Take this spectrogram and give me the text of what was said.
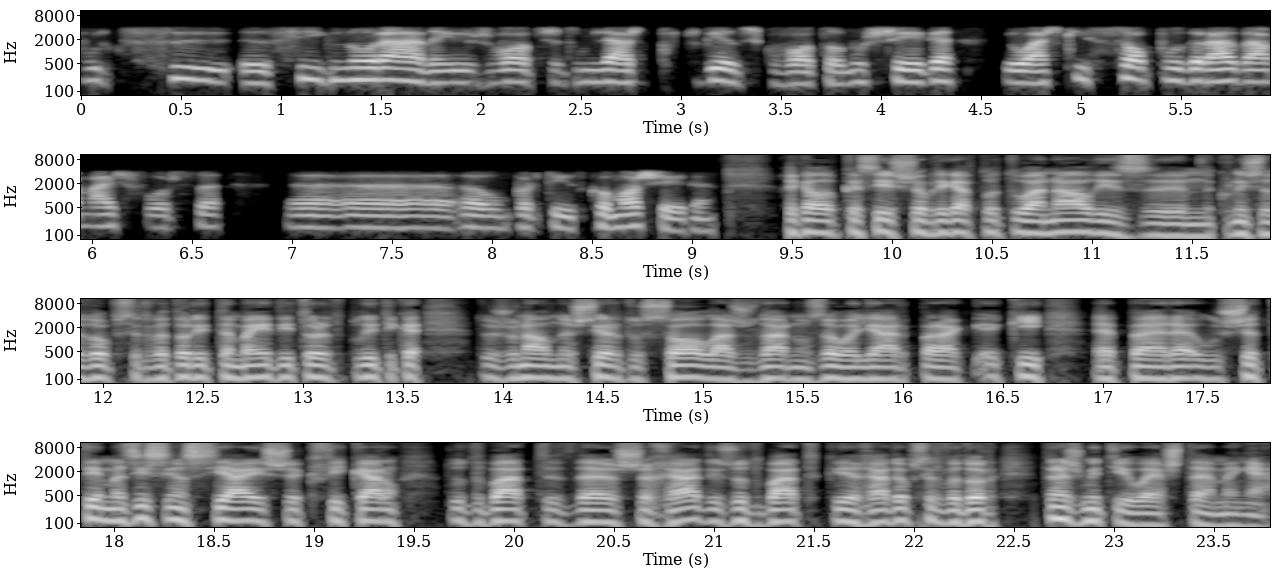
porque se, uh, se ignorarem os votos de milhares de portugueses que votam no Chega, eu acho que isso só poderá dar mais força a, a, um partido como o Chega. Raquel Abcacis, obrigado pela tua análise, cronista do Observador e também editora de política do jornal Nascer do Sol, a ajudar-nos a olhar para aqui eh, para os temas essenciais que ficaram do debate das rádios, o debate que a Rádio Observador transmitiu esta manhã.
